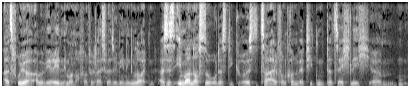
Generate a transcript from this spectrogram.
als früher, aber wir reden immer noch von vergleichsweise wenigen Leuten. Es ist immer noch so, dass die größte Zahl von Konvertiten tatsächlich ähm,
